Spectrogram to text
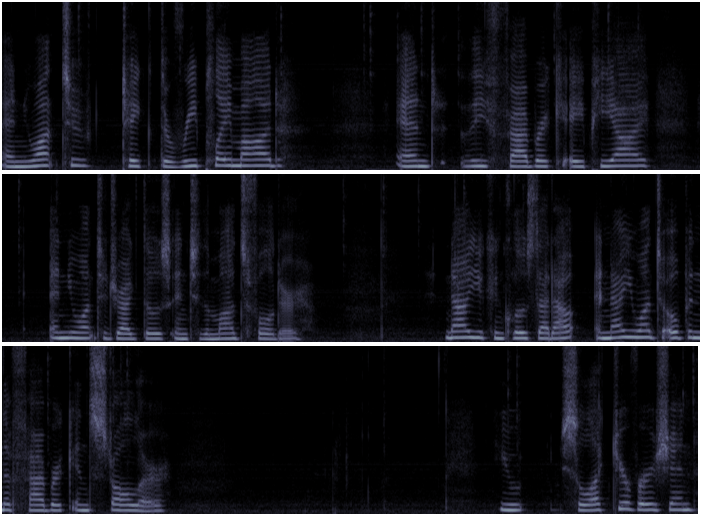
and you want to take the replay mod and the fabric API and you want to drag those into the mods folder. Now you can close that out and now you want to open the fabric installer. You select your version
